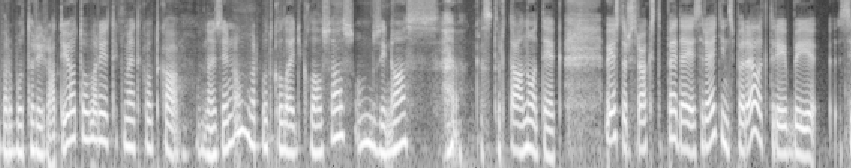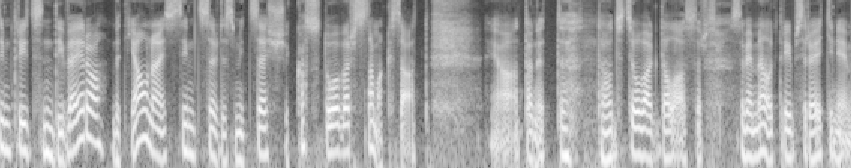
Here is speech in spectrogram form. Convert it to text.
varbūt arī radio to var ietekmēt kaut kā. Nezinu, varbūt kolēģi klausās un zinās, kas tur tā notiek. Viesturs raksta, pēdējais rēķins par elektrību bija 132 eiro, bet jaunais 166. Kas to var samaksāt? Jā, tagad daudz cilvēku dalās ar saviem elektrības rēķiniem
